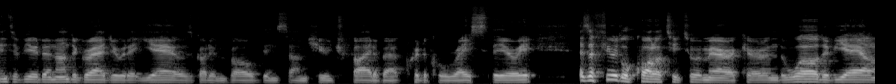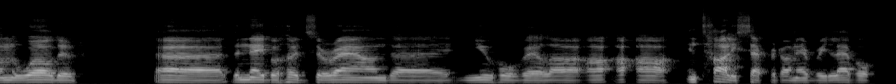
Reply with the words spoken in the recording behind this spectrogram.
interviewed an undergraduate at Yale who's got involved in some huge fight about critical race theory. There's a feudal quality to America, and the world of Yale and the world of uh, the neighborhoods around uh, Newhallville are, are, are, entirely separate on every level.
